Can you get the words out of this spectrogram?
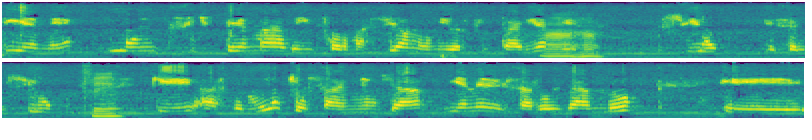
tiene un sistema de información universitaria que es, que es el SIUM, que hace muchos años ya viene desarrollando eh,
